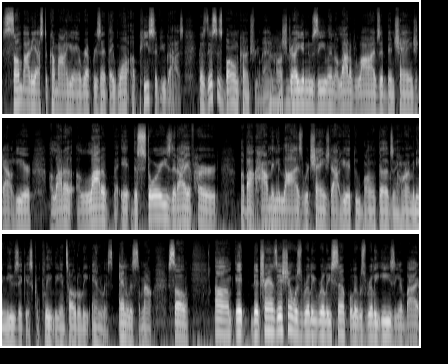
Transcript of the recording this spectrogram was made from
Somebody has to come out here and represent. They want a piece of you guys because this is bone country, man. Mm-hmm. Australia, New Zealand, a lot of lives have been changed out here. A lot of a lot of it, the stories that I have heard about how many lives were changed out here through Bone Thugs-N-Harmony music is completely and totally endless, endless amount. So um, it the transition was really really simple. It was really easy, and by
